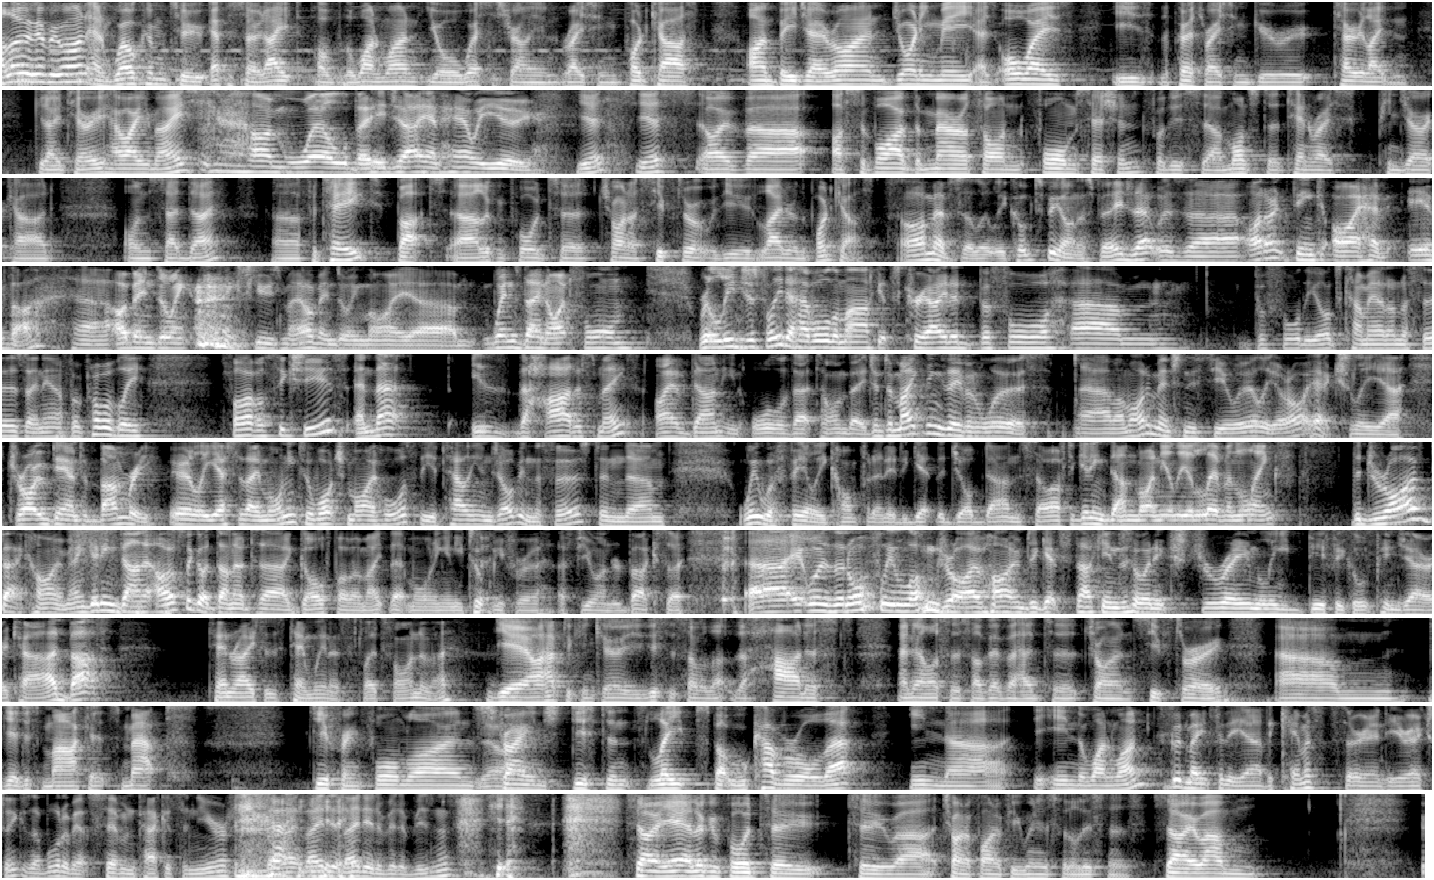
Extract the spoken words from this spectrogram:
Hello, everyone, and welcome to episode 8 of the 1 1, your West Australian racing podcast. I'm BJ Ryan. Joining me, as always, is the Perth racing guru, Terry Layton. G'day, Terry. How are you, mate? I'm well, BJ, and how are you? Yes, yes. I've uh, I've survived the marathon form session for this uh, monster 10 race Pinjarra card on Saturday. Uh, fatigued, but uh, looking forward to trying to sift through it with you later in the podcast. I'm absolutely cooked, to be honest, Beej. That was, uh, I don't think I have ever, uh, I've been doing, excuse me, I've been doing my um, Wednesday night form religiously to have all the markets created before, um, before the odds come out on a Thursday now for probably five or six years. And that is the hardest meet I have done in all of that time, Beej. And to make things even worse, um, I might have mentioned this to you earlier. I actually uh, drove down to Bunbury early yesterday morning to watch my horse, the Italian job, in the first, and um, we were fairly confident to get the job done. So after getting done by nearly 11 lengths, the drive back home and getting done. I also got done at uh, golf by my mate that morning, and he took me for a, a few hundred bucks. So uh, it was an awfully long drive home to get stuck into an extremely difficult Pinjarra card, but 10 races, 10 winners. Let's find them, eh? Yeah, I have to concur you. This is some of the, the hardest analysis I've ever had to try and sift through. Um, yeah, just markets, maps, differing form lines, yeah. strange distance leaps, but we'll cover all that in uh, in the one one. Good meat for the uh, the chemists around here actually, because I bought about seven packets of Nurofen. So they, they, yeah. did, they did a bit of business. Yeah. So yeah, looking forward to to uh, trying to find a few winners for the listeners. So um,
